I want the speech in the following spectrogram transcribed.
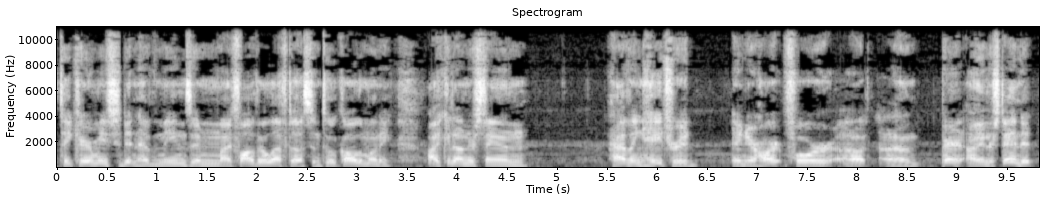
take care of me. She didn't have the means, and my father left us and took all the money. I could understand having hatred in your heart for uh, a parent. I understand it.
